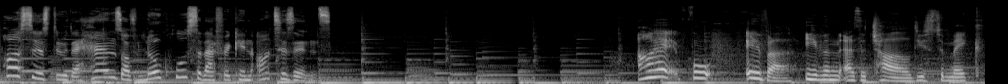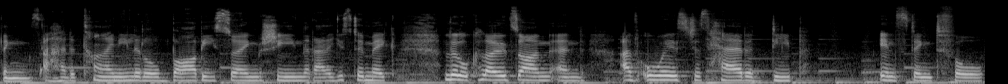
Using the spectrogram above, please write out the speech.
passes through the hands of local South African artisans. I, forever, even as a child, used to make things. I had a tiny little Barbie sewing machine that I used to make little clothes on, and I've always just had a deep instinct for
